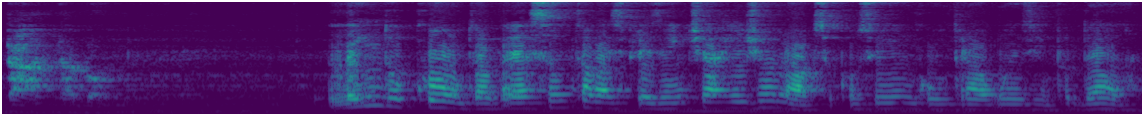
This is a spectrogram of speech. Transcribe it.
Tá, tá bom. Lendo o conto, a variação que está mais presente é a regional. Você conseguiu encontrar algum exemplo dela?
